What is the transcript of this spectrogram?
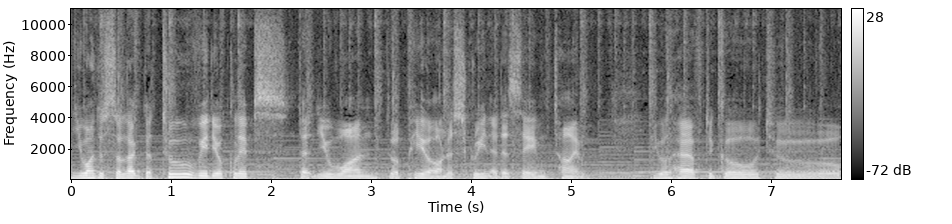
you want to select the two video clips that you want to appear on the screen at the same time. You will have to go to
